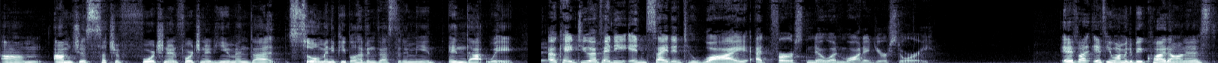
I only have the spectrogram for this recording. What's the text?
Um, I'm just such a fortunate, fortunate human that so many people have invested in me in that way. Okay, do you have any insight into why at first no one wanted your story? If I, if you want me to be quite honest,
